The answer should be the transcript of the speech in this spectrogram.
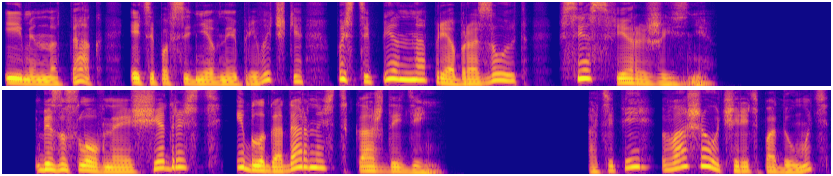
И именно так эти повседневные привычки постепенно преобразуют все сферы жизни. Безусловная щедрость и благодарность каждый день. А теперь ваша очередь подумать,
